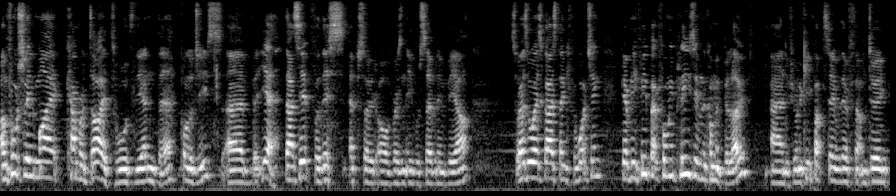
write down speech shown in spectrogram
Unfortunately, my camera died towards the end there. Apologies. Uh, but yeah, that's it for this episode of Resident Evil 7 in VR. So as always guys, thank you for watching. If you have any feedback for me, please leave in the comment below. And if you want to keep up to date with everything I'm doing,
